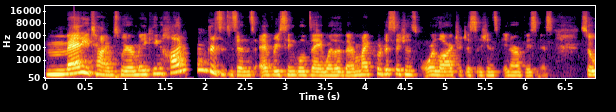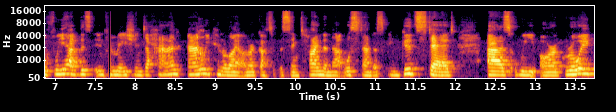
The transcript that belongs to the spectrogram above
many times we are making hundreds of decisions every single day, whether they're micro decisions or larger decisions in our business. So if we have this information to hand and we can rely on our gut at the same time, then that will stand us in good stead as we are growing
